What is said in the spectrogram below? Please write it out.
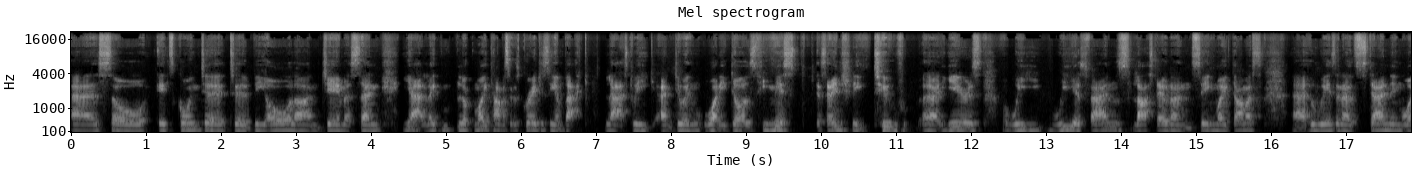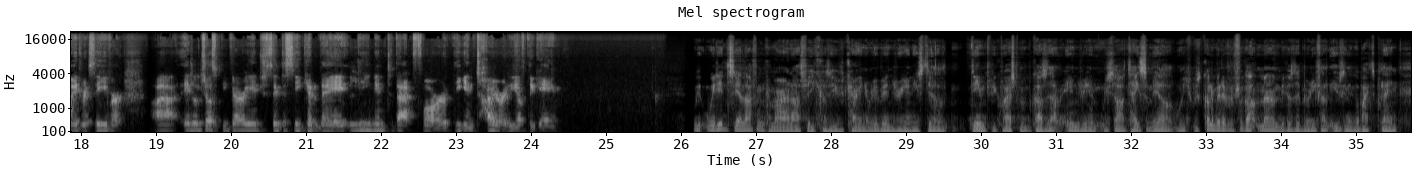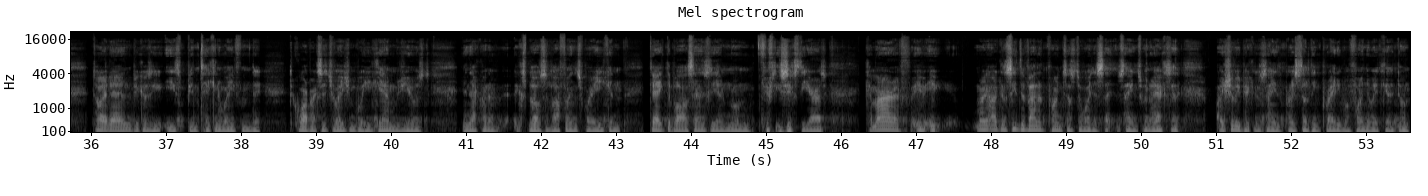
Uh, so it's going to to be all on Jameis. And yeah, like look, Mike Thomas, it was great to see him back last week and doing what he does. He missed essentially two uh, years. We we as fans lost out on seeing Mike Thomas, uh, who is an outstanding wide receiver. Uh, it'll just be very interesting to see can they lean into that for the entirety of the game. We, we didn't see a lot from Kamara last week because he was carrying a rib injury and he's still deemed to be questionable because of that injury. And we saw Taysom Hill, which was kind of a bit of a forgotten man because everybody felt he was going to go back to playing tight end because he, he's been taken away from the, the quarterback situation. But he again was used in that kind of explosive offense where he can take the ball essentially and run 50, 60 yards. Kamara, if, if, if, I can see the valid points as to why the Saints, when I actually, I should be picking the Saints, but I still think Brady will find a way to get it done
